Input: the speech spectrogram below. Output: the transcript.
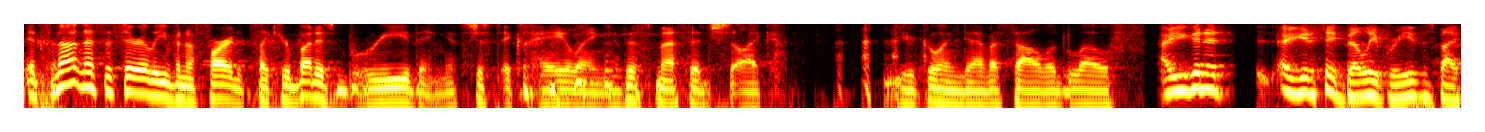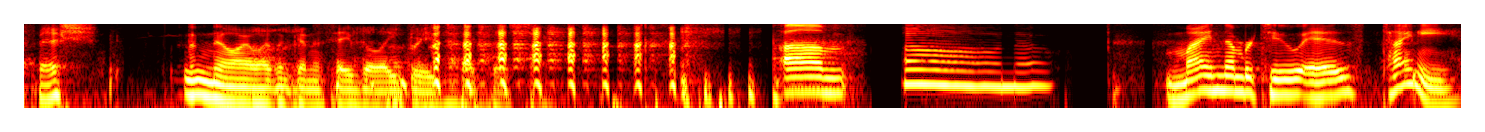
it's not necessarily even a fart. It's like your butt is breathing. It's just exhaling this message. Like, you're going to have a solid loaf. Are you gonna Are you gonna say Billy breathes by Phish? No, I wasn't gonna say Billy breathes by Phish. um, Oh no. my number two is Tiny.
